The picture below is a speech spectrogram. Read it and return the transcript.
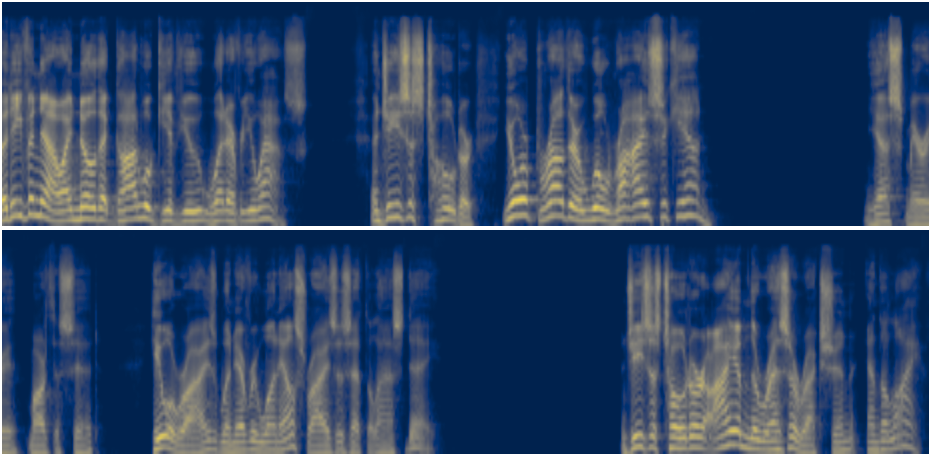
But even now, I know that God will give you whatever you ask. And Jesus told her, Your brother will rise again. Yes, Mary, Martha said, He will rise when everyone else rises at the last day. And Jesus told her, I am the resurrection and the life.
